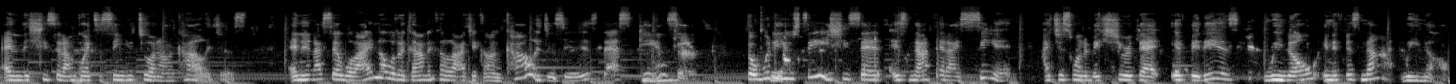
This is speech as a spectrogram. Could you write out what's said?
And she said, I'm going to send you to an oncologist. And then I said, Well, I know what a gynecologic oncologist is. That's cancer. So what do you see? She said, It's not that I see it. I just want to make sure that if it is, we know. And if it's not, we know.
